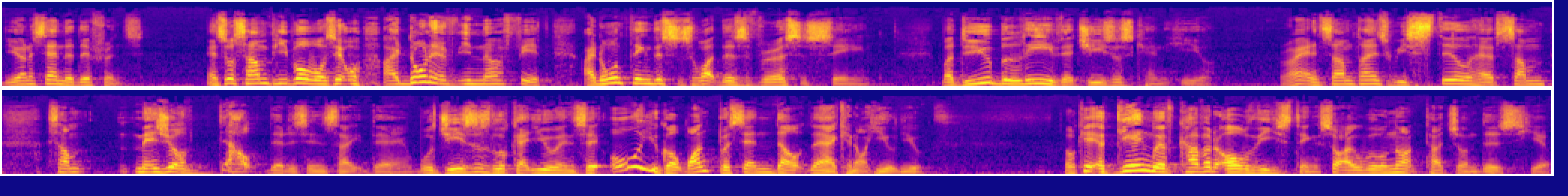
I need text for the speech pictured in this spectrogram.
Do you understand the difference? And so some people will say, Oh, I don't have enough faith. I don't think this is what this verse is saying. But do you believe that Jesus can heal? Right? And sometimes we still have some, some measure of doubt that is inside there. Will Jesus look at you and say, Oh, you got 1% doubt there, I cannot heal you? Okay, again, we've covered all these things, so I will not touch on this here.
